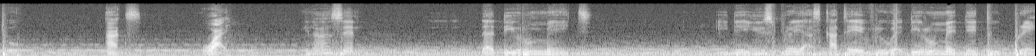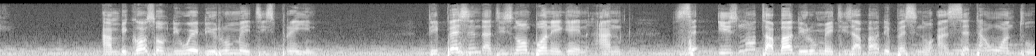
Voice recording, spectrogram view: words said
to ask, why? He now said that the roommate, they use prayer scatter everywhere. The roommate, they do pray. And because of the way the roommate is praying, the person that is not born again and it's not about the roommate, it's about the person. And Satan want to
